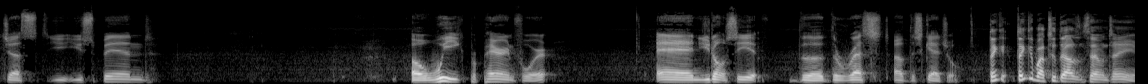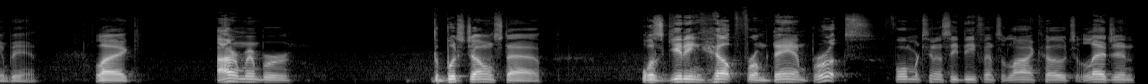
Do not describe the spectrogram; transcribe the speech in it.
Just you, you spend a week preparing for it, and you don't see it the the rest of the schedule. Think think about 2017, Ben. Like, I remember the Butch Jones staff was getting help from Dan Brooks, former Tennessee defensive line coach, legend,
